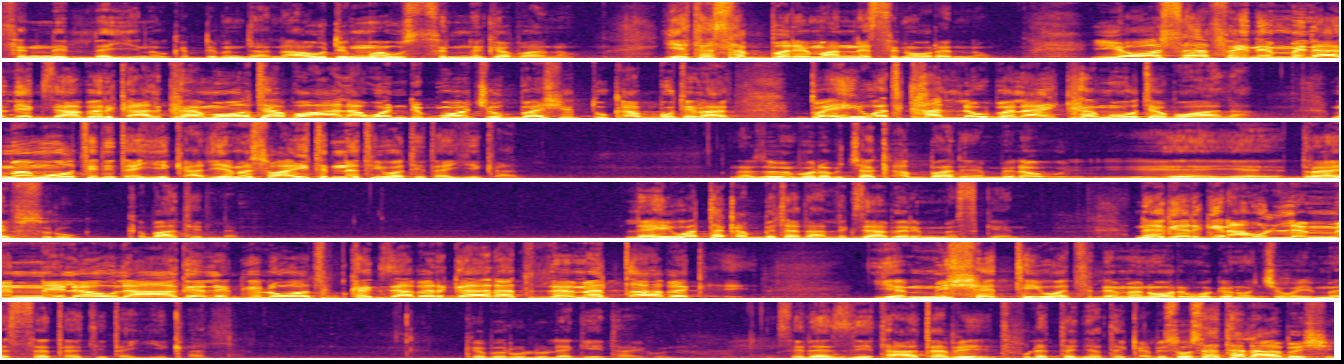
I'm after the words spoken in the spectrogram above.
ስንለይ ነው። ቅድም እንዳለ አውድማ ውስጥ ስንገባ ነው። የተሰበረ ማንነት ስኖረን ነው። ዮሴፍንም ይላል የእግዚአብሔር ቃል ከሞተ በኋላ ወንድሞቹ በሽቱ ቀቡት ይላል። በህይወት ካለው በላይ ከሞተ በኋላ መሞትን ይጠይቃል። የመስዋዕትነት ህይወት ይጠይቃል። ዝም ብሎ ብቻ ቀባን የሚለው የ drive through ቅባት የለም። ለህይወት ተቀብተናል፣ እግዚአብሔር ይመስገን። ነገር ግን አሁን ለምንለው ለአገልግሎት ከእግዚአብሔር ጋር ለመጣበቅ የሚሸት ህይወት ለመኖር ወገኖች ሆይ መሰጠት ይጠይቃል። ክብር ሁሉ ለጌታ ይሁን። ስለዚህ ታጠቢ፣ ሁለተኛ ተቀቢ፣ ሶስት ተላበሺ።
